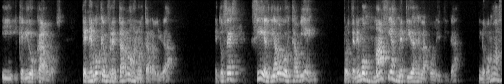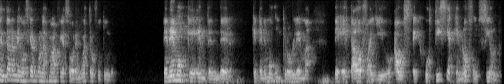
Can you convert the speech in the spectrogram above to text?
y, querido Carlos. Tenemos que enfrentarnos a nuestra realidad. Entonces, sí, el diálogo está bien, pero tenemos mafias metidas en la política y nos vamos a sentar a negociar con las mafias sobre nuestro futuro. Tenemos que entender que tenemos un problema de Estado fallido, eh, justicia que no funciona,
